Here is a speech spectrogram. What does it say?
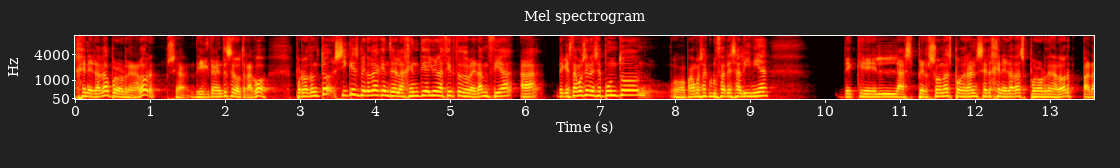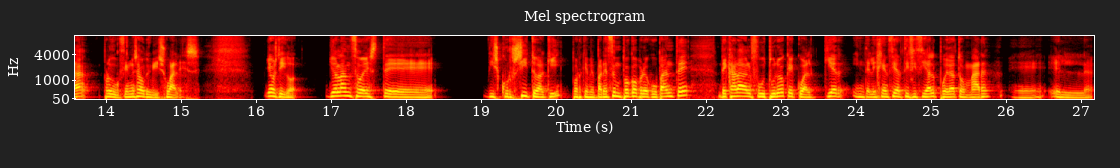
generada por ordenador. O sea, directamente se lo tragó. Por lo tanto, sí que es verdad que entre la gente hay una cierta tolerancia a de que estamos en ese punto, o vamos a cruzar esa línea, de que las personas podrán ser generadas por ordenador para producciones audiovisuales. Ya os digo, yo lanzo este, discursito aquí, porque me parece un poco preocupante de cara al futuro que cualquier inteligencia artificial pueda tomar eh, el,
